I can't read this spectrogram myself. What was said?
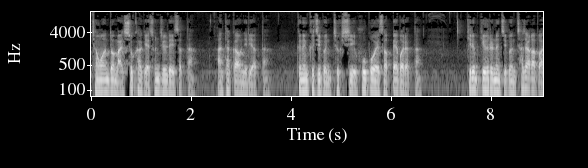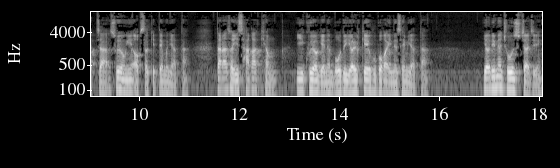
정원도 말쑥하게 손질돼 있었다. 안타까운 일이었다. 그는 그 집은 즉시 후보에서 빼버렸다. 기름기 흐르는 집은 찾아가 봤자 소용이 없었기 때문이었다. 따라서 이 사각형, 이 구역에는 모두 10개의 후보가 있는 셈이었다. 열이면 좋은 숫자지.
